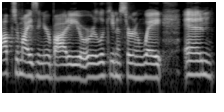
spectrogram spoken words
optimizing your body or looking a certain way. And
